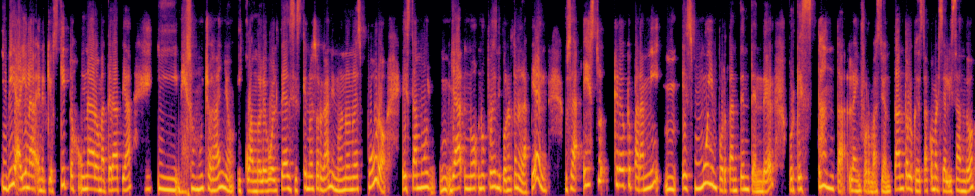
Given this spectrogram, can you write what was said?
y vi ahí en, la, en el kiosquito una aromaterapia y me hizo mucho daño. Y cuando le volteas, dices que no es orgánico, no, no es puro, está muy, ya no, no puedes ni ponértelo en la piel. O sea, esto creo que para mí mm, es muy importante entender porque es tanta la información, tanto lo que se está comercializando,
